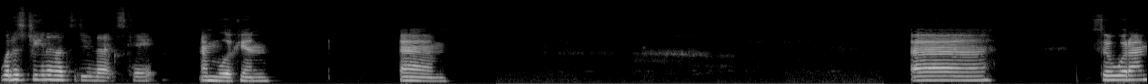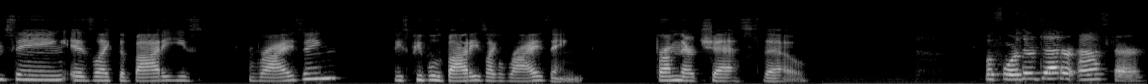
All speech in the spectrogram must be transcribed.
What does Gina have to do next, Kate? I'm looking. Um. Uh. So what I'm seeing is like the bodies rising. These people's bodies like rising from their chest, though. Before they're dead or after?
